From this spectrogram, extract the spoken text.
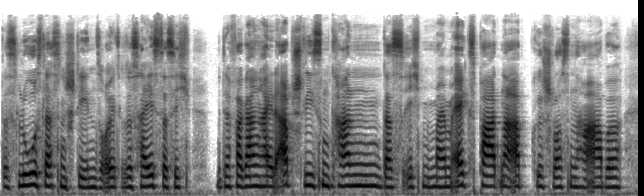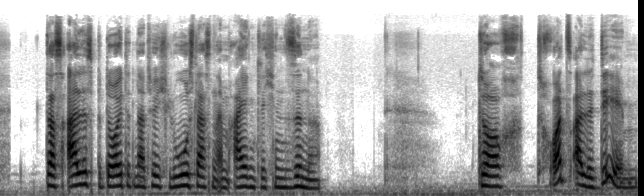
das Loslassen stehen sollte. Das heißt, dass ich mit der Vergangenheit abschließen kann, dass ich mit meinem Ex-Partner abgeschlossen habe. Das alles bedeutet natürlich Loslassen im eigentlichen Sinne. Doch trotz alledem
